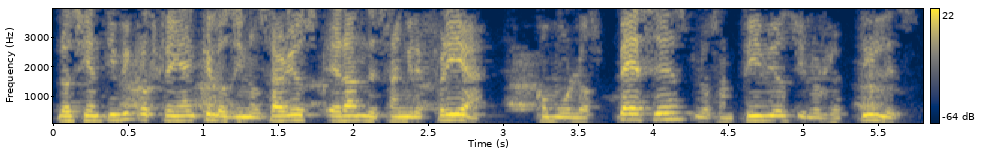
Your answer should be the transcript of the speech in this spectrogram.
los científicos creían que los dinosaurios eran de sangre fría, como los peces, los anfibios y los reptiles.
